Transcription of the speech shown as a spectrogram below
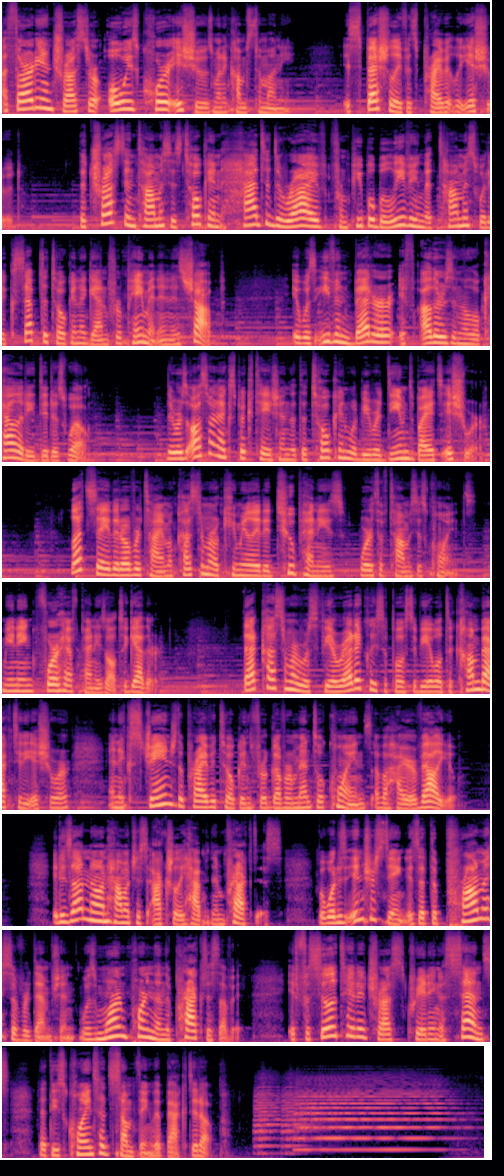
Authority and trust are always core issues when it comes to money, especially if it's privately issued. The trust in Thomas's token had to derive from people believing that Thomas would accept the token again for payment in his shop. It was even better if others in the locality did as well. There was also an expectation that the token would be redeemed by its issuer, Let's say that over time a customer accumulated two pennies worth of Thomas's coins, meaning four half pennies altogether. That customer was theoretically supposed to be able to come back to the issuer and exchange the private tokens for governmental coins of a higher value. It is unknown how much this actually happened in practice, but what is interesting is that the promise of redemption was more important than the practice of it. It facilitated trust, creating a sense that these coins had something that backed it up.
